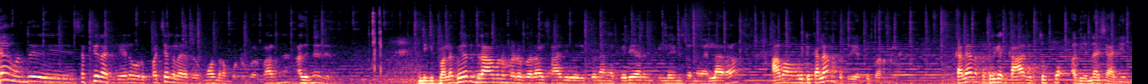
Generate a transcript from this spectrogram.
ஏன் வந்து சத்யராஜ் கையில் ஒரு பச்சை கலர் மோதிரம் போட்டுருப்பார் பாருங்க. அது என்னது? இன்றைக்கி பல பேர் திராவிடம் என்ற பேரால் சாதி ஒழிப்பு நாங்கள் பெரியாரும் இல்லைன்னு சொன்ன எல்லாரும் அவன் அவங்க வீட்டு கல்யாண பத்திரிகை எடுத்து பாருங்களேன் கல்யாண பத்திரிகை காரி துப்போம். அது என்ன சாதின்னு?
